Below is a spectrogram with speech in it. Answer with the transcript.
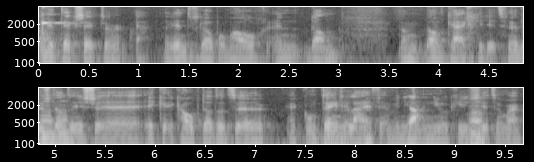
in de techsector, ja, de rentes lopen omhoog. En dan, dan, dan krijg je dit. Hè. Dus Mhm. dat is, eh, ik, ik hoop dat het eh contained blijft en we niet Ja. in een nieuwe crisis zitten. Maar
